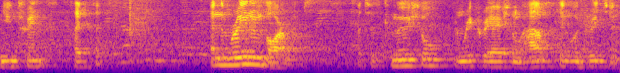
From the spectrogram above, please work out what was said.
nutrients, plastics, and the marine environment, such as commercial and recreational harvesting or dredging.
